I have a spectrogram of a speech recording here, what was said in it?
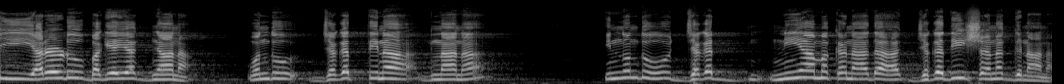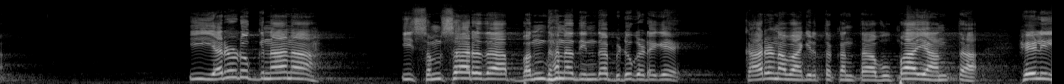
ಈ ಎರಡು ಬಗೆಯ ಜ್ಞಾನ, ಒಂದು ಜಗತ್ತಿನ ಜ್ಞಾನ ಇನ್ನೊಂದು ಜಗದ್ ನಿಯಾಮಕನಾದ ಜಗದೀಶನ ಜ್ಞಾನ. ಈ ಎರಡು ಜ್ಞಾನ ಈ ಸಂಸಾರದ ಬಂಧನದಿಂದ ಬಿಡುಗಡೆಗೆ ಕಾರಣವಾಗಿರ್ತಕ್ಕಂಥ ಉಪಾಯ ಅಂತ ಹೇಳಿ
